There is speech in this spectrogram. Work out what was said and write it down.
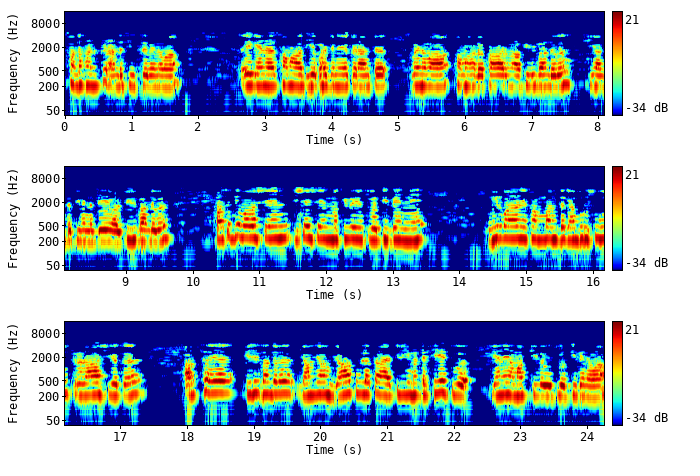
සඳහන් කරන්න සිද්ධ වෙනවා. ඒ ගැන සමාධිය භජනය කරන්ට වෙනවා. සමහර කාරණා පිළිබඳව කියන්ට තියෙන දේවල් පිළිබඳව පසුබිම වශයෙන් විශේෂයෙන්ම කිව යුතුව තිබෙන්නේ නිර්වාණය සම්බන්ධ ගැඹුරු සූත්‍ර රාශියක අර්ථය පිළිබඳව යම් යම් ව්‍යාකූලතා ඇතිවීමට හේතුව ගැන යමක් කිව යුතුව තිබෙනවා.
